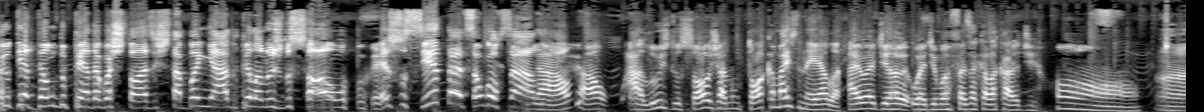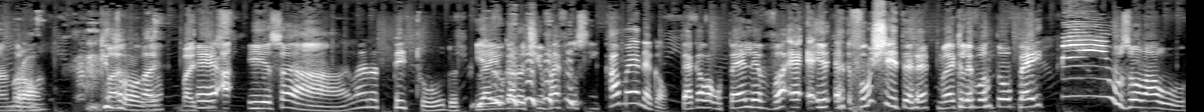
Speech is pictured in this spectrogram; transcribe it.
E o dedão do pé da gostosa está banhado pela luz do sol. Ressuscita, São Gonçalo. Não, não. A luz do sol já não toca mais nela. Aí o Ed, o Ed faz aquela cara de. Oh, Ah, não. Que Vai- droga. vai- vai é, a- isso é. Ah, ela era peituda. E aí o garotinho vai e falou assim: calma aí, negão. Pega lá o pé e levanta. É, é- é- foi um cheater, né? O moleque levantou o pé e. usou lá o,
